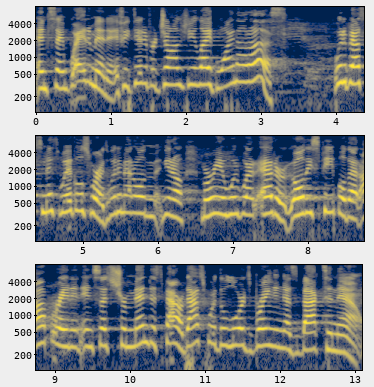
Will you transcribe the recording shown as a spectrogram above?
and say, wait a minute, if he did it for John G. Lake, why not us? What about Smith Wigglesworth? What about all, you know, Maria Woodworth Etter? All these people that operated in such tremendous power. That's where the Lord's bringing us back to now.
